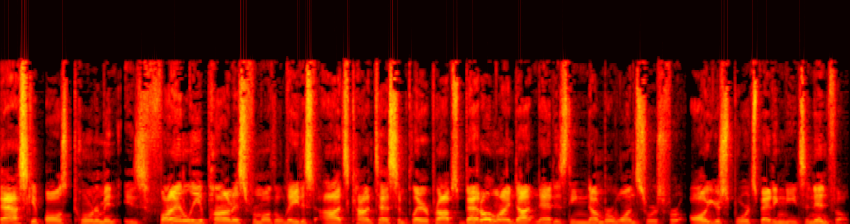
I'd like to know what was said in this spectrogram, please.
basketball's tournament is finally upon us from all the latest odds, contests, and player props. BetOnline.net is the number one source for all your sports betting needs and info.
